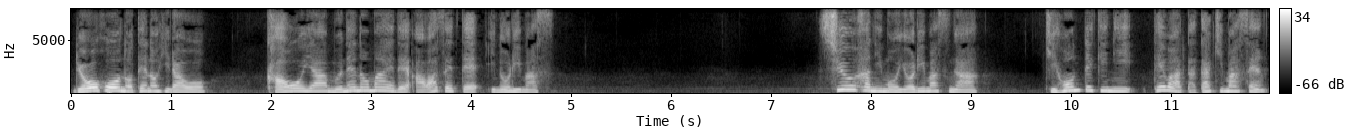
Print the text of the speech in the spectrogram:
両方の手のひらを顔や胸の前で合わせて祈ります。宗派にもよりますが、基本的に手は叩きません。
